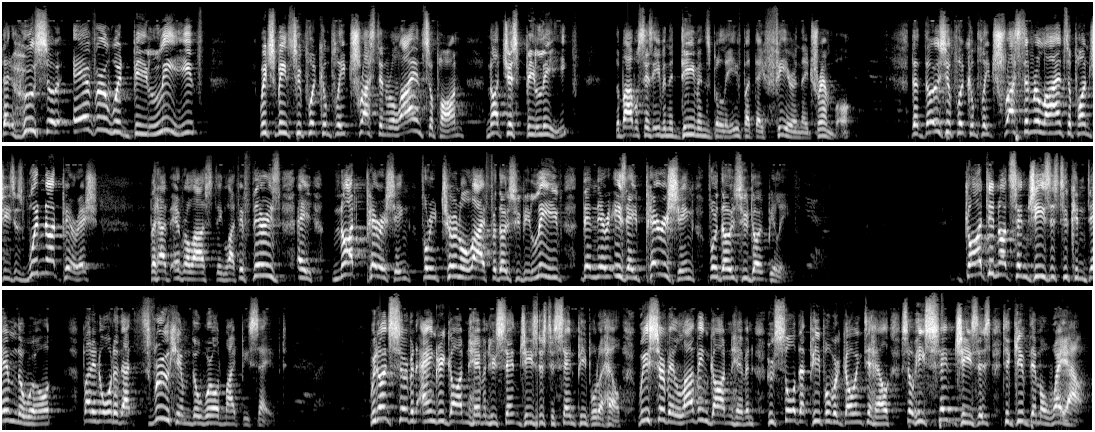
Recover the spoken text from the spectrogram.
that whosoever would believe, which means to put complete trust and reliance upon, not just believe, the Bible says even the demons believe, but they fear and they tremble. That those who put complete trust and reliance upon Jesus would not perish, but have everlasting life. If there is a not perishing for eternal life for those who believe, then there is a perishing for those who don't believe. God did not send Jesus to condemn the world, but in order that through him the world might be saved. We don't serve an angry God in heaven who sent Jesus to send people to hell. We serve a loving God in heaven who saw that people were going to hell, so he sent Jesus to give them a way out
